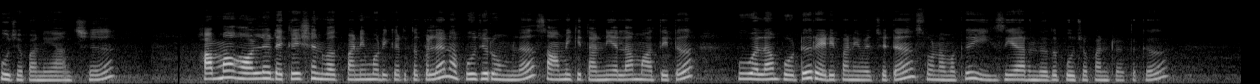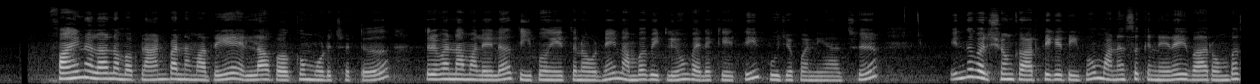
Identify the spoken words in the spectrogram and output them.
பூஜை பண்ணியாச்சு. அம்மா ஹாலில் டெக்கரேஷன் ஒர்க் பண்ணி முடிக்கிறதுக்குள்ளே நான் பூஜை ரூமில் சாமிக்கு தண்ணியெல்லாம் மாற்றிட்டு பூவெல்லாம் போட்டு ரெடி பண்ணி வச்சுட்டேன். ஸோ நமக்கு ஈஸியாக இருந்தது பூஜை பண்ணுறதுக்கு ஃபைனலாக நம்ம பிளான் பண்ண மாதிரியே எல்லா ஒர்க்கும் முடிச்சுட்டு திருவண்ணாமலையில் தீபம் ஏற்றின உடனே நம்ம வீட்லேயும் விளக்கேற்றி பூஜை பண்ணியாச்சு. இந்த வருஷம் கார்த்திகை தீபம் மனசுக்கு நிறைவாக ரொம்ப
